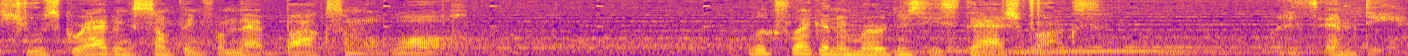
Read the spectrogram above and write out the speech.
She was grabbing something from that box on the wall. Looks like an emergency stash box, but it's empty.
